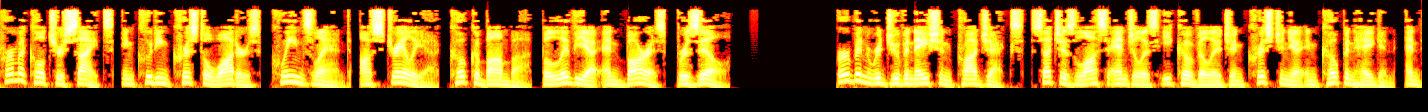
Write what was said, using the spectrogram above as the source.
Permaculture sites, including Crystal Waters, Queensland, Australia, Cochabamba, Bolivia and Barras, Brazil Urban rejuvenation projects, such as Los Angeles Ecovillage and Christiania in Copenhagen, and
